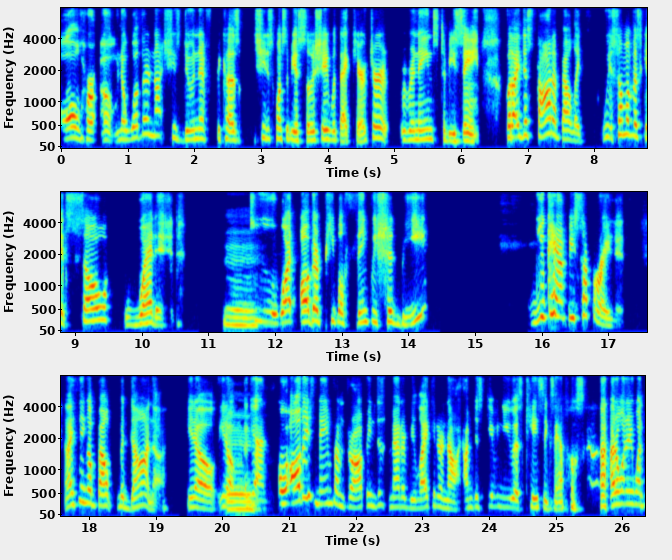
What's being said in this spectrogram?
all her own. Now, whether or not she's doing it because she just wants to be associated with that character remains to be seen. But I just thought about like we some of us get so wedded mm. to what other people think we should be. You can't be separated. And I think about Madonna you know, you know, mm. again, or all these names I'm dropping doesn't matter if you like it or not. I'm just giving you as case examples. I don't want anyone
